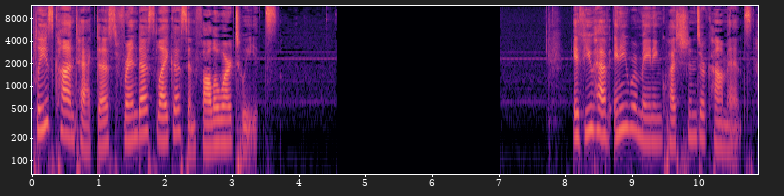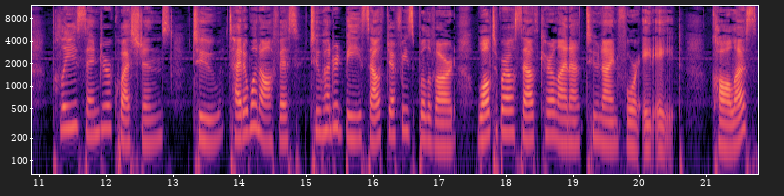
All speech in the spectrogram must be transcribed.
Please contact us, friend us, like us, and follow our tweets. If you have any remaining questions or comments, please send your questions to Title I Office, 200B South Jefferies Boulevard, Walterboro, South Carolina 29488. Call us,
